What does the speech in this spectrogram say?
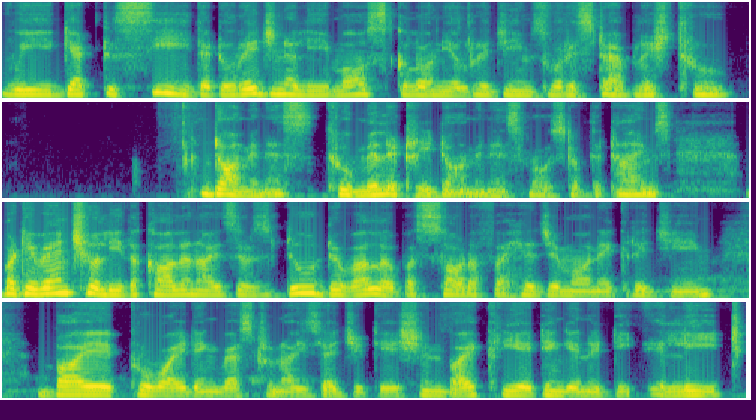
we get to see that originally most colonial regimes were established through dominance, through military dominance most of the times. But eventually the colonizers do develop a sort of a hegemonic regime by providing westernized education, by creating an elite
